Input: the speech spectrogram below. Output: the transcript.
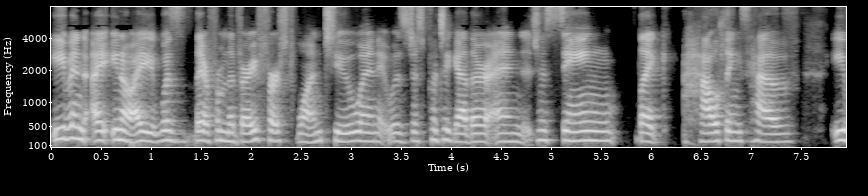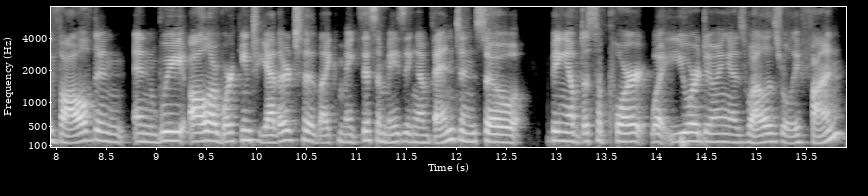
even I, you know, I was there from the very first one too, when it was just put together and just seeing like how things have evolved and and we all are working together to like make this amazing event and so being able to support what you are doing as well is really fun.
